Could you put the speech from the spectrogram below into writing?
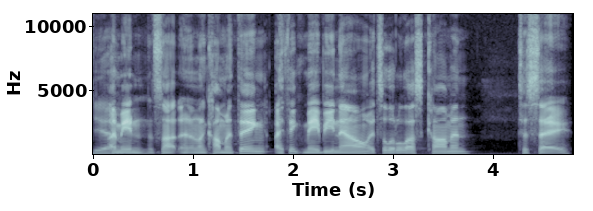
Yeah. I mean, it's not an uncommon thing. I think maybe now it's a little less common to say,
